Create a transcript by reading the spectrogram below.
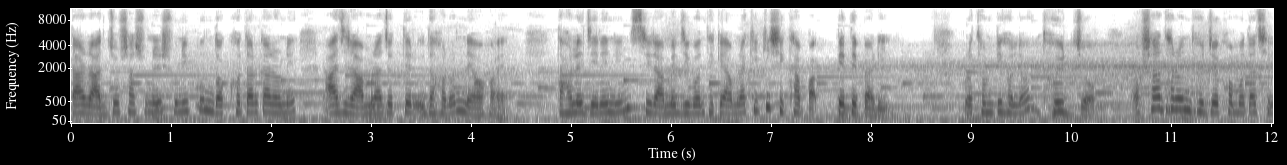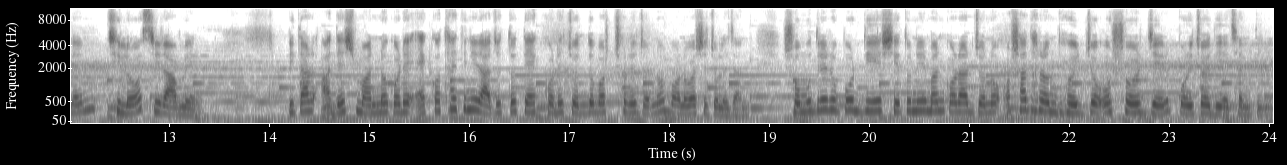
তার রাজ্য শাসনের সুনিপুণ দক্ষতার কারণে আজ রাম রাজত্বের উদাহরণ নেওয়া হয়। তাহলে জেনে নিন শ্রীরামের জীবন থেকে আমরা কি কি শিক্ষা পেতে পারি। প্রথমটি হলো ধৈর্য। অসাধারণ ধৈর্য ক্ষমতা ছিলেন ছিল শ্রীরামের পিতার আদেশ মান্য করে এক কথায় তিনি রাজত্ব ত্যাগ করে চোদ্দ বছরের জন্য বনবাসে চলে যান। সমুদ্রের উপর দিয়ে সেতু নির্মাণ করার জন্য অসাধারণ ধৈর্য ও শৌর্যের পরিচয় দিয়েছেন তিনি।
